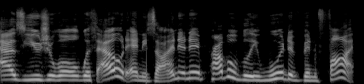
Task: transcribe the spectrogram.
as usual without any sign, and it probably would have been fine.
